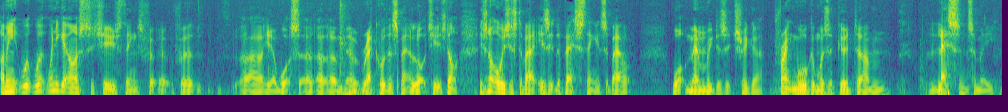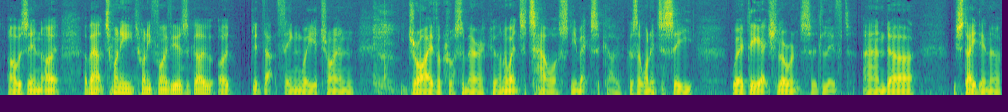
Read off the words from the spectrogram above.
I mean, w- w- when you get asked to choose things for uh, for uh, you know what's a, a, a record that's meant a lot to you, it's not it's not always just about is it the best thing. It's about what memory does it trigger. Frank Morgan was a good um, lesson to me. I was in I, about 20, 25 years ago. I did that thing where you try and you drive across America, and I went to Taos, New Mexico, because I wanted to see where D.H. Lawrence had lived, and uh, we stayed in a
